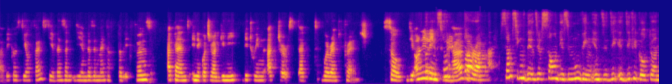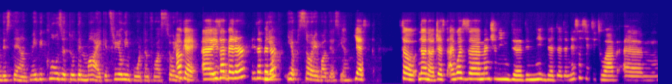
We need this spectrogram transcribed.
uh, because the offense, the, the embezzlement of public funds, happened in Equatorial Guinea between actors that weren't French. So the only okay, link sorry, we have. Sarah, something that the sound is moving and it's difficult to understand. Maybe closer to the mic. It's really important for us. Sorry. Okay. Uh, is that better? Is that better? Yep. yep. Sorry about this. Yeah. Yes. So no, no. Just I was uh, mentioning the the, the the necessity to have um,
